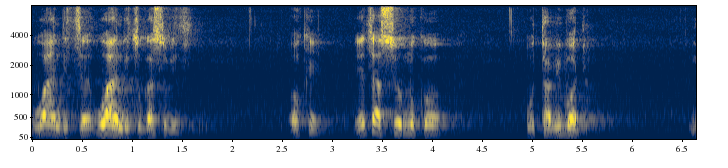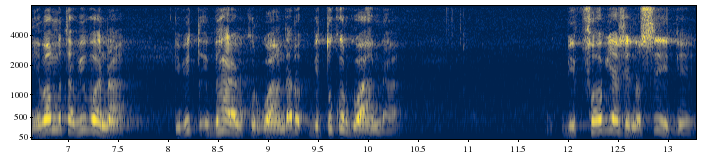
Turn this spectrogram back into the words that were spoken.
Wanditse wanditse ugasubiza. Okay let's assume ko utabibona. Niba mutabibona ibiharabika u rwanda bituka u rwanda bipfobya jenoside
